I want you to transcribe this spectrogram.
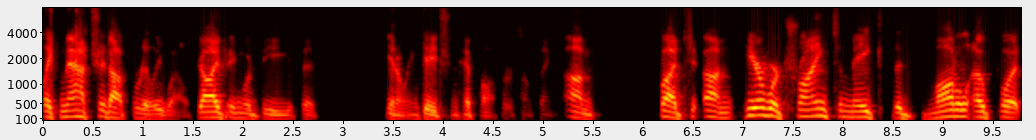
like match it up really well. Jiving would be if it, you know, engaged in hip hop or something. Um, but um, here we're trying to make the model output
